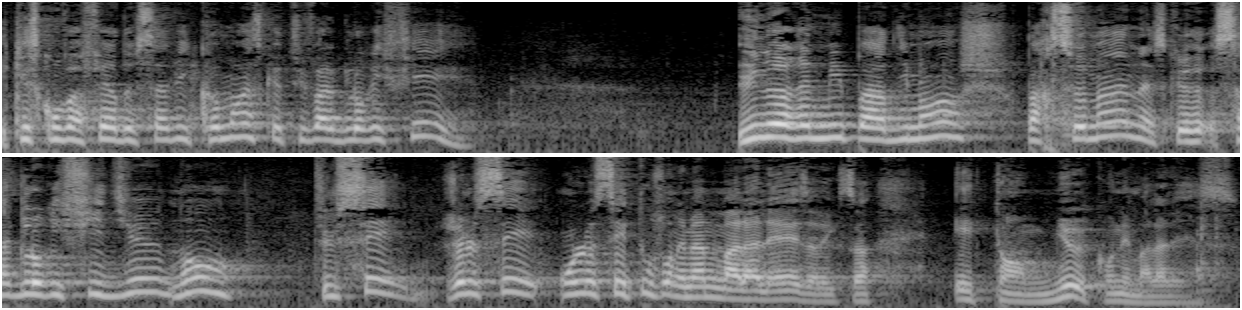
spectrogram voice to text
Et qu'est-ce qu'on va faire de sa vie? Comment est-ce que tu vas le glorifier? Une heure et demie par dimanche, par semaine Est-ce que ça glorifie Dieu? Non. Tu le sais, je le sais, on le sait tous, on est même mal à l'aise avec ça. Et tant mieux qu'on est mal à l'aise.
